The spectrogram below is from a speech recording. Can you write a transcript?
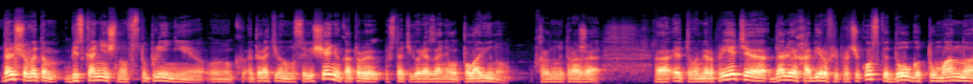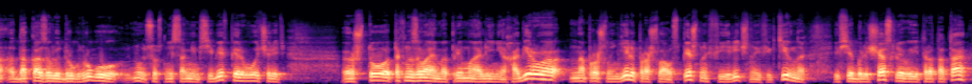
Дальше в этом бесконечном вступлении э, к оперативному совещанию, которое, кстати говоря, заняло половину хронометража этого мероприятия, далее Хабиров и Прочаковская долго туманно доказывали друг другу, ну и, собственно, и самим себе в первую очередь, Э, что так называемая прямая линия Хабирова на прошлой неделе прошла успешно, феерично, эффективно, и все были счастливы, и тра-та-та.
